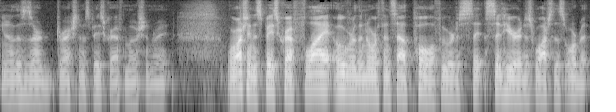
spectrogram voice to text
you know, this is our direction of spacecraft motion, right? We're watching the spacecraft fly over the North and South Pole if we were to sit, sit here and just watch this orbit.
